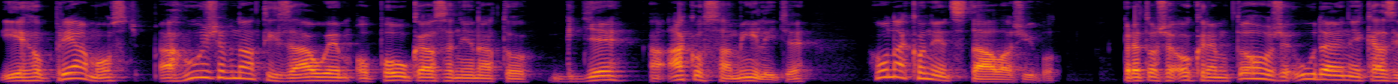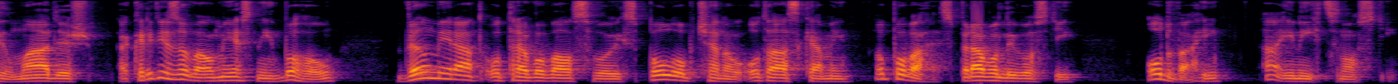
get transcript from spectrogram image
Jeho priamosť a húževnatý záujem o poukázanie na to, kde a ako sa mýlite, ho nakoniec stála život. Pretože okrem toho, že údajne kazil mládež a kritizoval miestnych bohov, veľmi rád otravoval svojich spoluobčanov otázkami o povahe spravodlivosti, odvahy a iných cností.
